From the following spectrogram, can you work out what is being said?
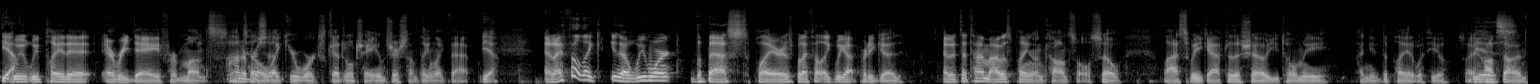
Yeah. We, we played it every day for months until 100%. like your work schedule changed or something like that. yeah, And I felt like, you know, we weren't the best players, but I felt like we got pretty good. And at the time, I was playing on console. So last week after the show, you told me I needed to play it with you. So I Yes. hopped on,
